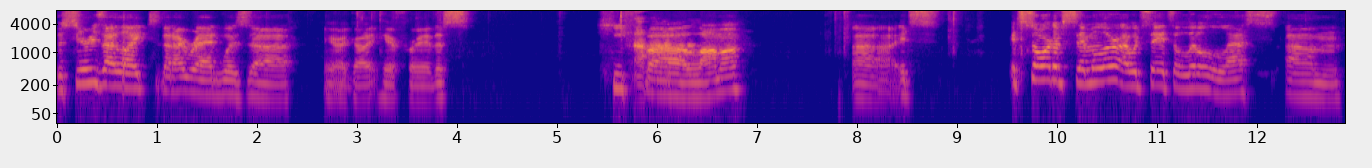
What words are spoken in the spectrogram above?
the series I liked that I read was uh, here. I got it here for you. This Keif uh, Uh-huh. Llama. Uh, it's it's sort of similar. I would say it's a little less. Um,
